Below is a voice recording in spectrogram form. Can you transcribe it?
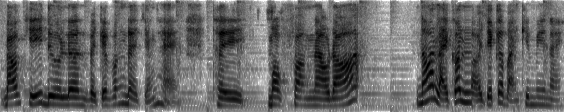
báo chí đưa lên về cái vấn đề chẳng hạn, thì một phần nào đó nó lại có lợi cho các bạn Kimmy này.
